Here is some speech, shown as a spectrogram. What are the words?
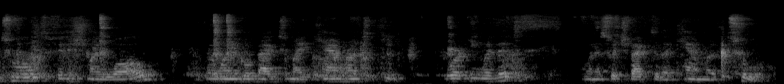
tool to finish my wall. I want to go back to my camera to keep working with it. I want to switch back to the camera tool.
